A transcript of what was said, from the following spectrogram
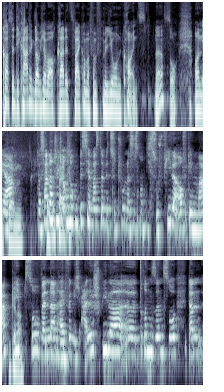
kostet die Karte, glaube ich, aber auch gerade 2,5 Millionen Coins. Ne? So. Und, ja, ähm, das hat das natürlich halt auch noch ein bisschen was damit zu tun, dass es noch nicht so viele auf dem Markt genau. gibt. So, wenn dann halt wirklich alle Spieler äh, drin sind, so, dann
